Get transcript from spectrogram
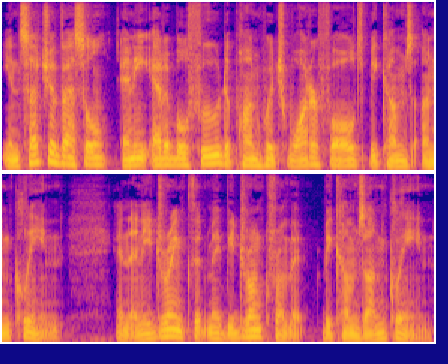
In such a vessel any edible food upon which water falls becomes unclean, and any drink that may be drunk from it becomes unclean.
